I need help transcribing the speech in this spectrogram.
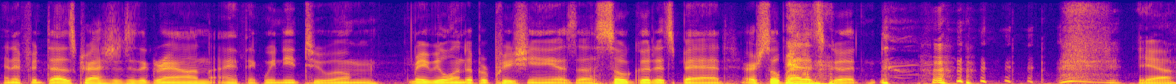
And if it does crash into the ground, I think we need to um maybe we'll end up appreciating it as uh, so good it's bad or so bad it's good. yeah.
